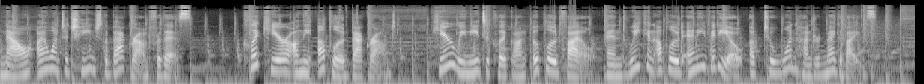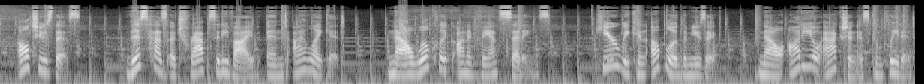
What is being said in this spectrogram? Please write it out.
Now I want to change the background for this. Click here on the Upload background. Here we need to click on Upload File, and we can upload any video up to 100 megabytes. I'll choose this. This has a Trap City vibe, and I like it. Now we'll click on Advanced Settings. Here we can upload the music. Now audio action is completed.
